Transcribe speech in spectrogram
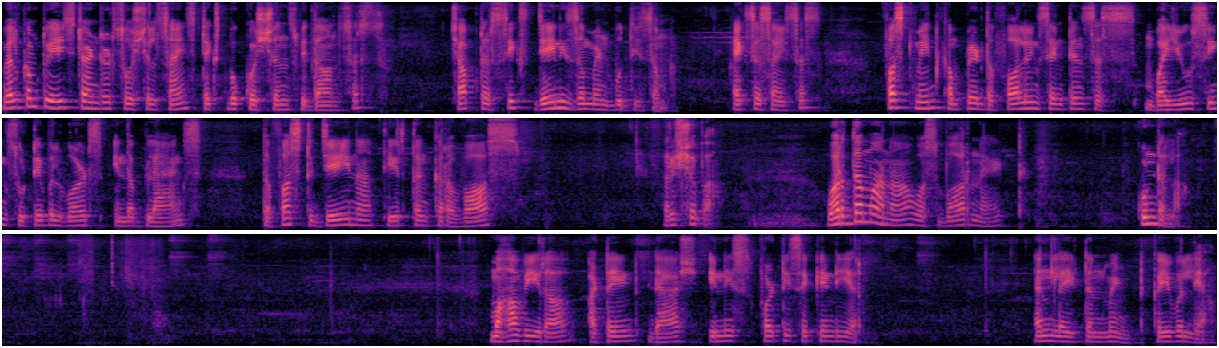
Welcome to 8th Standard Social Science textbook questions with the answers. Chapter 6 Jainism and Buddhism. Exercises. First main complete the following sentences by using suitable words in the blanks. The first Jaina Tirthankara was Rishabha. Vardhamana was born at Kundala. Mahavira attained dash in his 42nd year. Enlightenment, Kaivalya.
